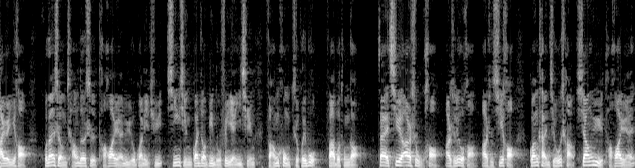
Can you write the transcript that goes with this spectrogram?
八月一号，湖南省常德市桃花源旅游管理区新型冠状病毒肺炎疫情防控指挥部发布通告，在七月二十五号、二十六号、二十七号观看九场相遇桃花源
